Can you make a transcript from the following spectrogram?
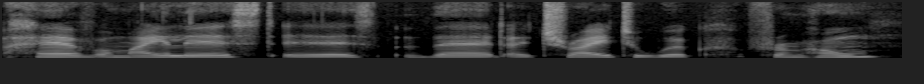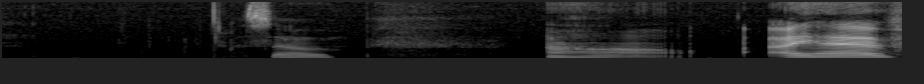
have on my list is that I try to work from home. So uh, I have,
